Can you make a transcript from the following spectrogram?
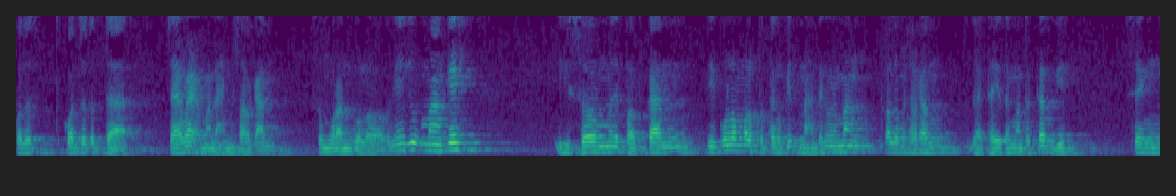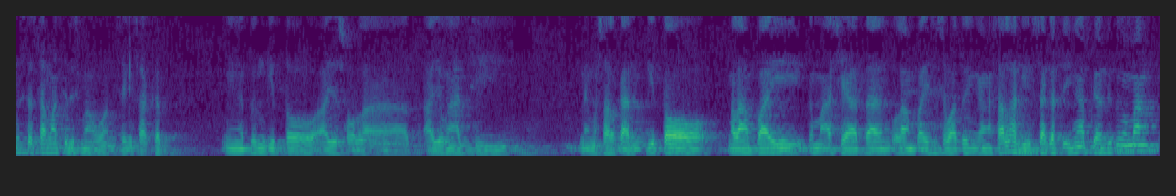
kanca kanca cedak cewek mana misalkan seumuran kula. Iki mangke iso menyebabkan iki kula mlebet teng fitnah. Nek memang kalau misalkan gadahi teman dekat nggih sing sesama jenis mawon sing saged ngingetin kita ayo sholat ayo ngaji. Nek misalkan kita ngelampai kemaksiatan ngelampai sesuatu yang salah nggih saged diingatkan. Itu memang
